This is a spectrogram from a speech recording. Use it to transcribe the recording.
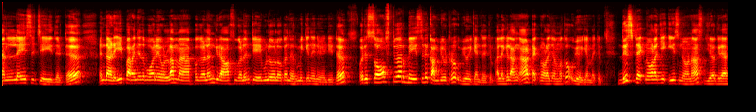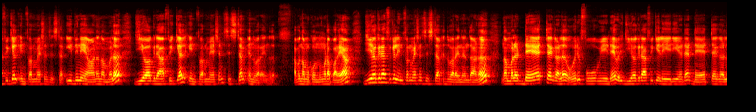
അനലൈസ് ചെയ്തിട്ട് എന്താണ് ഈ പറഞ്ഞതുപോലെയുള്ള മാപ്പുകളും ഗ്രാഫുകളും ടേബിളുകളും ഒക്കെ നിർമ്മിക്കുന്നതിന് വേണ്ടിയിട്ട് ഒരു സോഫ്റ്റ്വെയർ ബേസ്ഡ് കമ്പ്യൂട്ടർ ഉപയോഗിക്കാൻ പറ്റും. അല്ലെങ്കിൽ ആ ടെക്നോളജി നമുക്ക് ഉപയോഗിക്കാൻ പറ്റും. This technology is known as geographical information system ഇതിനെയാണ് നമ്മൾ ജിയോഗ്രാഫിക്കൽ ഇൻഫർമേഷൻ സിസ്റ്റം എന്ന് പറയുന്നത്. അപ്പോൾ നമുക്ക് ഒന്നും കൂടെ പറയാം. ജിയോഗ്രാഫിക്കൽ ഇൻഫർമേഷൻ സിസ്റ്റം എന്ന് പറയുന്നത് എന്താണ്? നമ്മൾ ഡേറ്റകൾ ഒരു ഭൂമിയുടെ ഒരു ജിയോഗ്രാഫിക്കൽ ഏരിയയുടെ ഡേറ്റകൾ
